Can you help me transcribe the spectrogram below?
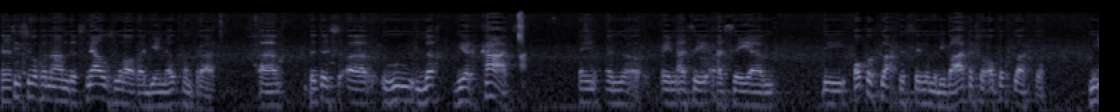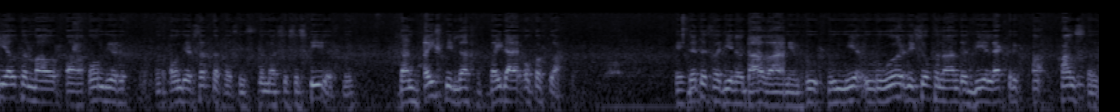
Dit is sogenaamde snelslag wat jy nou van praat. Ehm uh, dit is uh hoe lig weerkaats en en uh, en as jy as jy ehm um, die oppervlakte sien met die water se oppervlakte nie heeltemal uh, ondeur ondeursigtig is, is net maar soos 'n spier is nie, dan buig die lig by daai oppervlakte. En dit is wat jy nou daar waarneem. Hoe hoe meer hoe hoër die sogenaamde dielectric constant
